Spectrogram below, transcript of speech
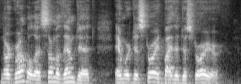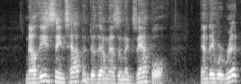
nor grumble as some of them did and were destroyed by the destroyer. Now these things happened to them as an example, and they were writ-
